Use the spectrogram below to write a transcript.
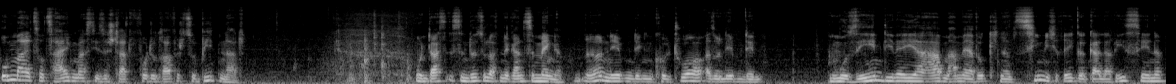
um mal zu zeigen, was diese Stadt fotografisch zu bieten hat. Und das ist in Düsseldorf eine ganze Menge. Ne? Neben den Kultur, also neben den Museen, die wir hier haben, haben wir ja wirklich eine ziemlich rege Galerieszene.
